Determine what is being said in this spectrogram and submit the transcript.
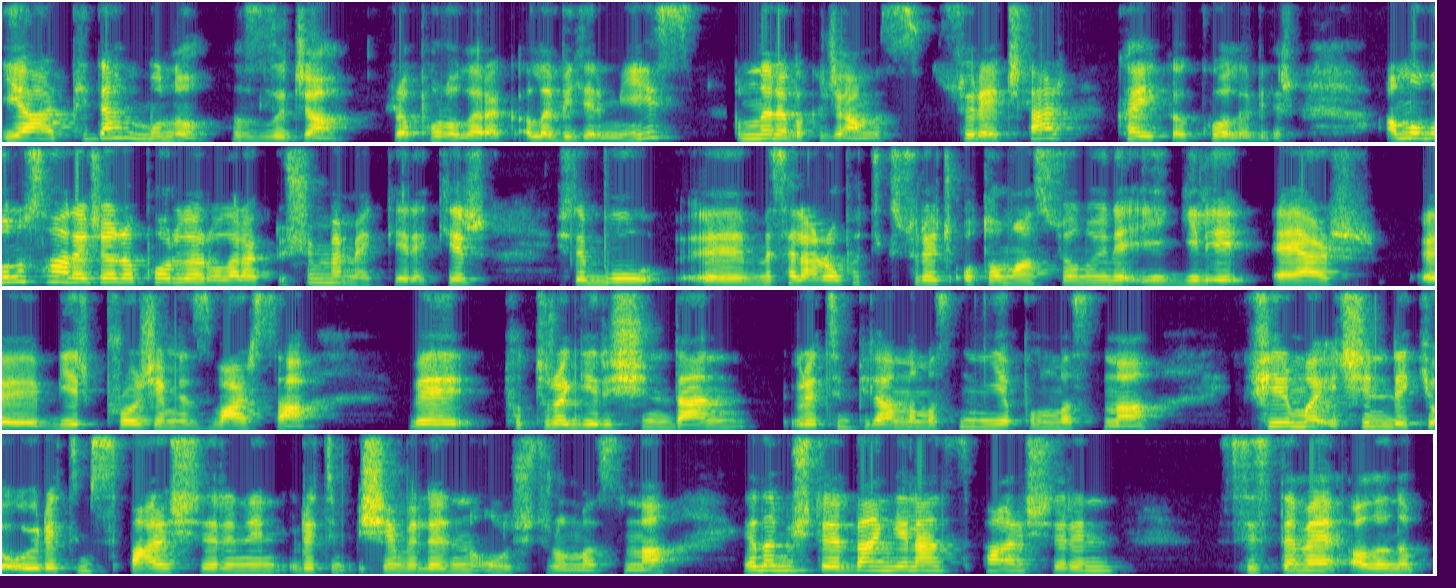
ERP'den bunu hızlıca rapor olarak alabilir miyiz? Bunlara bakacağımız süreçler kayık akı olabilir. Ama bunu sadece raporlar olarak düşünmemek gerekir. İşte bu e, mesela robotik süreç otomasyonu ile ilgili eğer e, bir projemiz varsa ve fatura girişinden üretim planlamasının yapılmasına, firma içindeki o üretim siparişlerinin, üretim işemelerinin oluşturulmasına ya da müşteriden gelen siparişlerin sisteme alınıp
